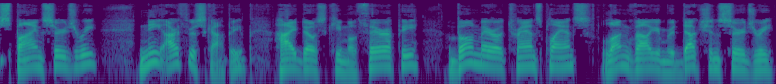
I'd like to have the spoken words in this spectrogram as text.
Spine surgery, knee arthroscopy, high dose chemotherapy, bone marrow transplants, lung volume reduction surgery,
